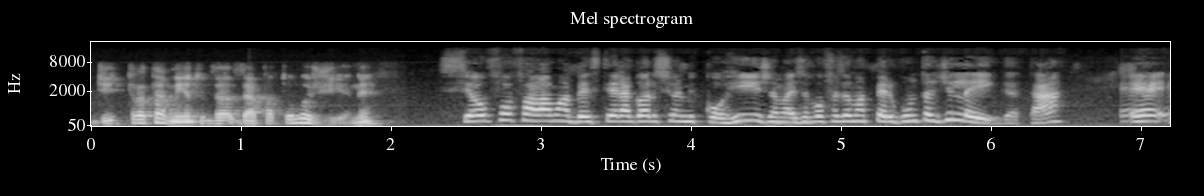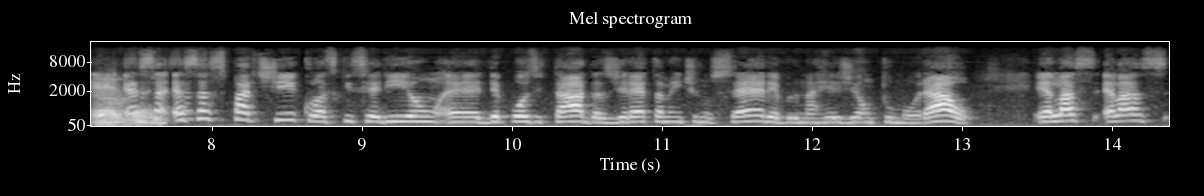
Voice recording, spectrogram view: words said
de tratamento da, da patologia, né? Se eu for falar uma besteira, agora o senhor me corrija, mas eu vou fazer uma pergunta de leiga, tá? É, é, essa, essas partículas que seriam é, depositadas diretamente no cérebro, na região tumoral, elas, elas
